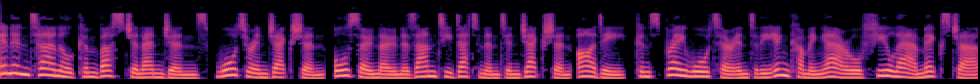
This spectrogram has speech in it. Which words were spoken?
In internal combustion engines, water injection, also known as anti-detonant injection (ADI), can spray water into the incoming air or fuel-air mixture,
